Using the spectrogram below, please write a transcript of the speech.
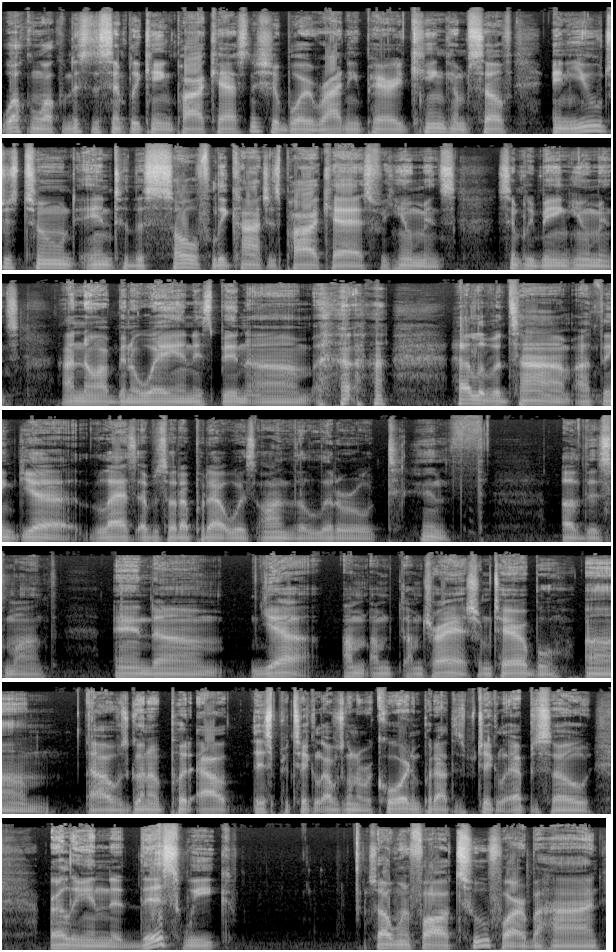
Welcome, welcome. This is the Simply King podcast. This is your boy Rodney Perry, King himself, and you just tuned into the Soulfully Conscious podcast for humans, simply being humans. I know I've been away and it's been um hell of a time. I think yeah, last episode I put out was on the literal 10th of this month. And um yeah, I'm I'm I'm trash. I'm terrible. Um I was going to put out this particular I was going to record and put out this particular episode early in the, this week so I wouldn't fall too far behind.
